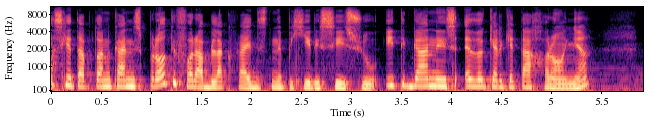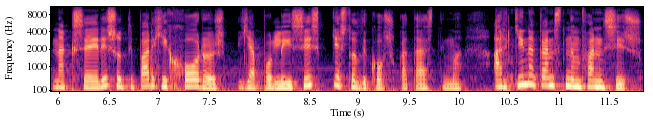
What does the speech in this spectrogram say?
Άσχετα από το αν κάνεις πρώτη φορά Black Friday στην επιχείρησή σου ή την κάνεις εδώ και αρκετά χρόνια, να ξέρεις ότι υπάρχει χώρος για πωλήσεις και στο δικό σου κατάστημα, αρκεί να κάνεις την εμφάνισή σου.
